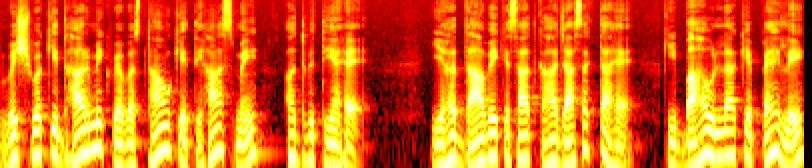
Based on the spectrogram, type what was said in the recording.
विश्व की धार्मिक व्यवस्थाओं के इतिहास में अद्वितीय है। यह दावे के साथ कहा जा सकता है कि बाहुल्ला के पहले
